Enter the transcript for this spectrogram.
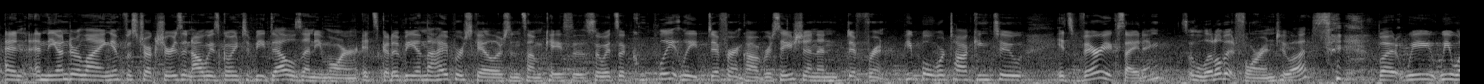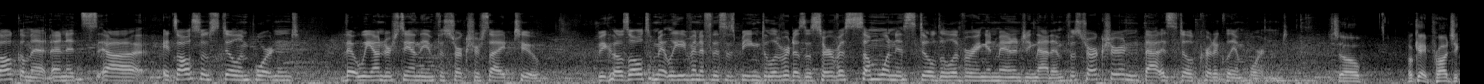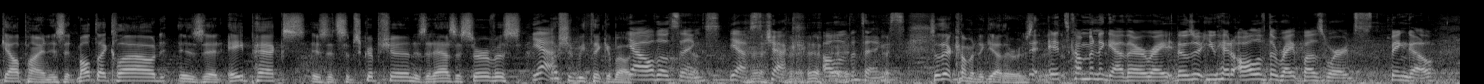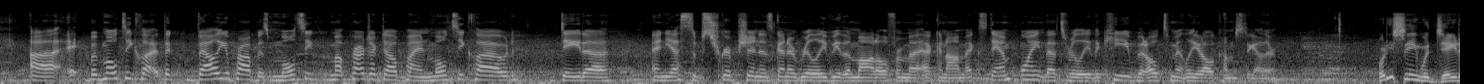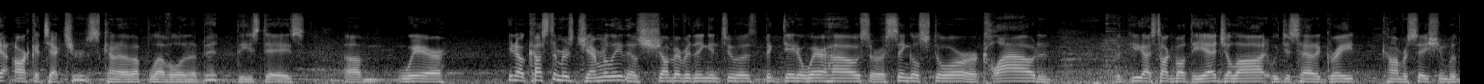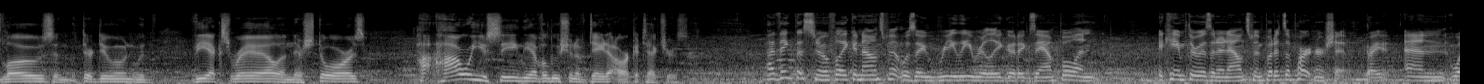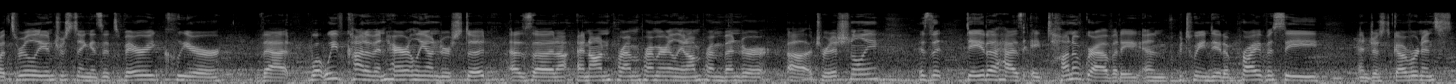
and, and the underlying infrastructure isn't always going to be Dell's anymore. It's going to be in the hyperscalers in some cases. So it's a completely different conversation and different people we're talking to. It's very exciting. It's a little bit foreign to us, but we, we welcome it. And it's, uh, it's also still important that we understand the infrastructure side too because ultimately, even if this is being delivered as a service, someone is still delivering and managing that infrastructure, and that is still critically important. So Okay, Project Alpine, is it multi-cloud? Is it Apex? Is it subscription? Is it as a service? Yeah. How should we think about yeah, it? Yeah, all those things. yes, check, all of the things. So they're coming together. it's coming together, right? Those are, you hit all of the right buzzwords, bingo. Uh, but multi-cloud, the value prop is multi, Project Alpine, multi-cloud, data, and yes, subscription is going to really be the model from an economic standpoint. That's really the key, but ultimately it all comes together. What are you seeing with data architectures kind of up level in a bit these days, um, where you know, customers generally, they'll shove everything into a big data warehouse or a single store or cloud. And you guys talk about the edge a lot. We just had a great conversation with Lowe's and what they're doing with VxRail and their stores. How, how are you seeing the evolution of data architectures? I think the Snowflake announcement was a really, really good example. And it came through as an announcement, but it's a partnership, right? And what's really interesting is it's very clear that what we've kind of inherently understood as an on-prem, primarily an on-prem vendor uh, traditionally, is that data has a ton of gravity, and between data privacy and just governance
